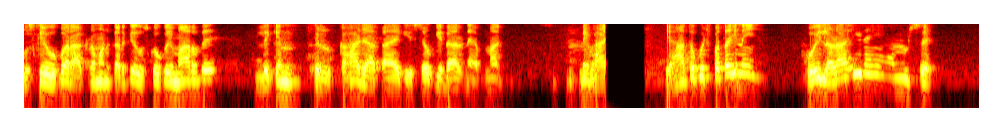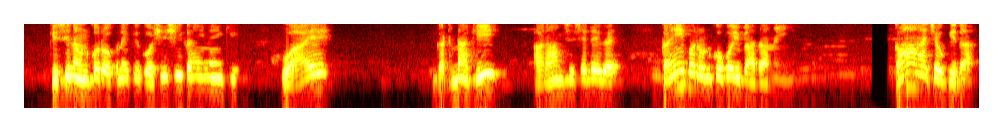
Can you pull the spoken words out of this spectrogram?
उसके ऊपर आक्रमण करके उसको कोई मार दे। लेकिन फिर कहा जाता है कि चौकीदार ने अपना निभाया। यहाँ तो कुछ पता ही नहीं है। कोई लड़ा ही नहीं उनसे किसी ने उनको रोकने की कोशिश ही कहीं नहीं की। वो आए, घटना की, आराम से चले गए। कहीं पर उनको कोई बाधा नहीं है। कहाँ है चौकीदार?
